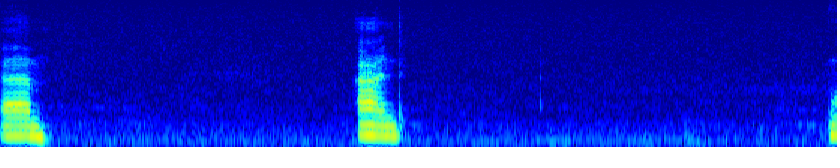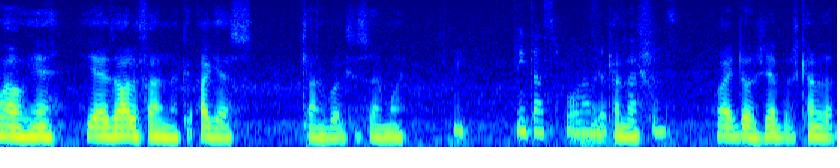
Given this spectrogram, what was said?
Um, and Well, yeah, yeah. Xylophone, I guess, kind of works the same way. It does fall under percussions. Well, it does, yeah, but it's kind of that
